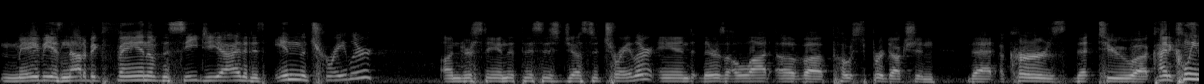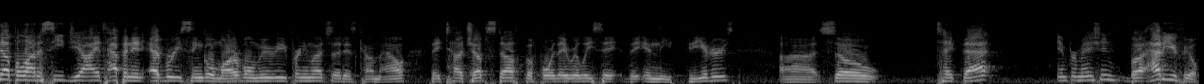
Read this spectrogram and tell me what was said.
maybe is not a big fan of the CGI that is in the trailer, understand that this is just a trailer and there's a lot of uh, post production that occurs that to uh, kind of clean up a lot of CGI. It's happened in every single Marvel movie pretty much that has come out. They touch up stuff before they release it in the theaters. Uh, so take that information. But how do you feel?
